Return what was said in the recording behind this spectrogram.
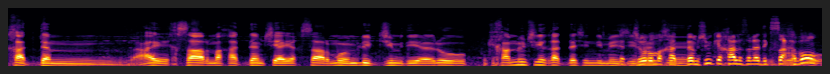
خدام عاي خسار ما خدامش هي خسار المهم اللي في الجيم ديالو. ما كيخممش يغدا شني ما يجي كتجورو ما خدامش وكيخلص على ديك صاحبو.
